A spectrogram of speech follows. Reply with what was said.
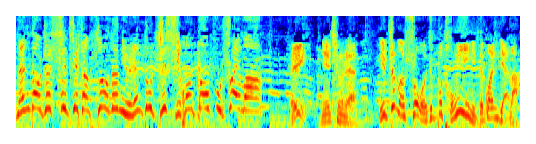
难道这世界上所有的女人都只喜欢高富帅吗？哎，年轻人，你这么说我就不同意你的观点了。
